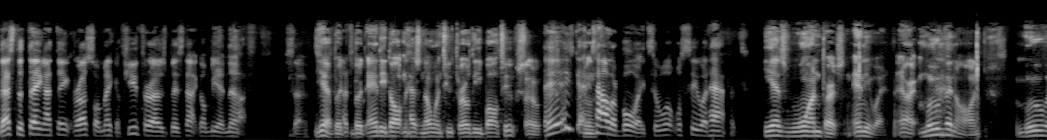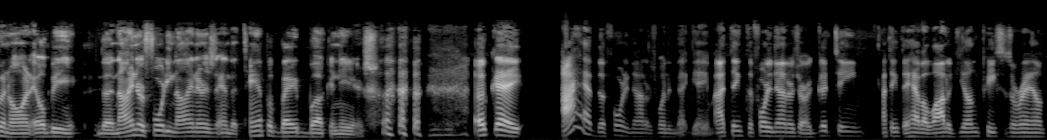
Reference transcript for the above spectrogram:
That's the thing. I think Russell will make a few throws, but it's not going to be enough. So yeah, but but Andy Dalton has no one to throw the ball to. So he's got I mean, Tyler Boyd. So we'll we'll see what happens. He has one person. Anyway, all right, moving on. Moving on. It'll be the Niner 49ers and the Tampa Bay Buccaneers. okay. I have the 49ers winning that game. I think the 49ers are a good team. I think they have a lot of young pieces around.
